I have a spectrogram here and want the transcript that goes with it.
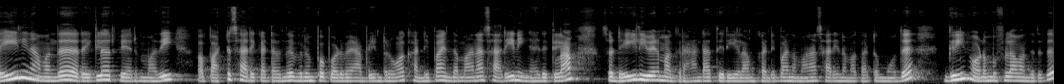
டெய்லி நான் வந்து ரெகுலர் வேர் மாதிரி பட்டு சாரி கட்ட வந்து விருப்பப்படுவேன் அப்படின்றவங்க கண்டிப்பாக இந்த மாதிரி சாரீ நீங்கள் எடுக்கலாம். ஸோ டெய்லியே நம்ம கிராண்டாக தெரியலாம். கண்டிப்பாக இந்த மாதிரி சாரி நம்ம கட்டும் போது க்ரீன் உடம்பு ஃபுல்லாக வந்துடுது.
